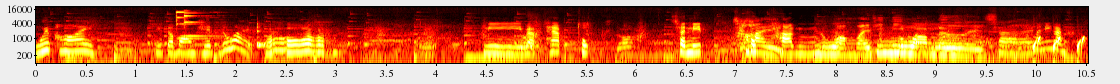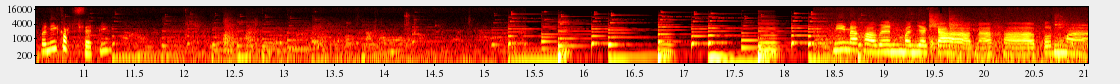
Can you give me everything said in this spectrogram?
อุ้ยพลอย มีกระบองเพชรด้วย โอ้โหมีแบบแทบทุกชนิดทุกพันธุ์รวมไว้ที่นี่หมดเลย ใช่วันนี้กันวันนี้กับเซตนี่ นี่นะคะ เป็นบรรยากาศนะคะ ต้นไม้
